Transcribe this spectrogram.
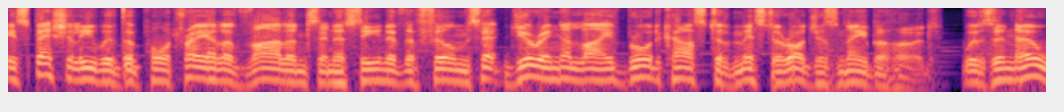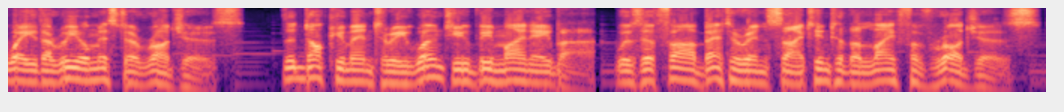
especially with the portrayal of violence in a scene of the film set during a live broadcast of Mr. Rogers' Neighborhood, was in no way the real Mr. Rogers. The documentary Won't You Be My Neighbor was a far better insight into the life of Rogers.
